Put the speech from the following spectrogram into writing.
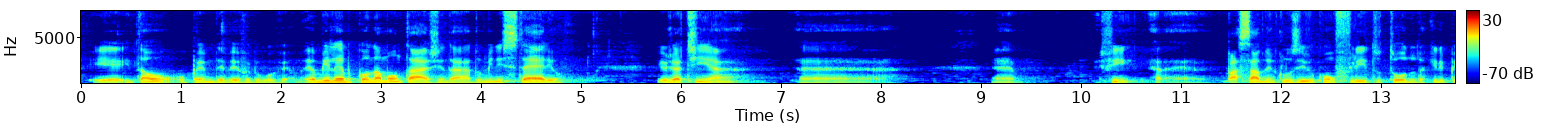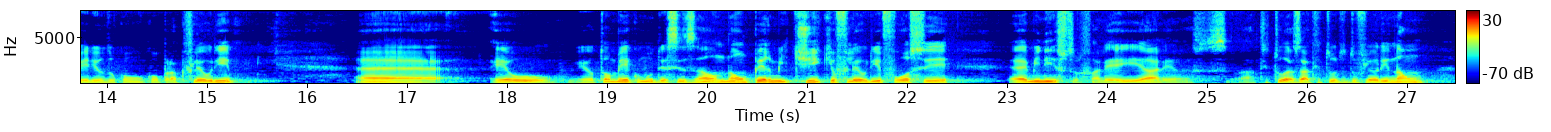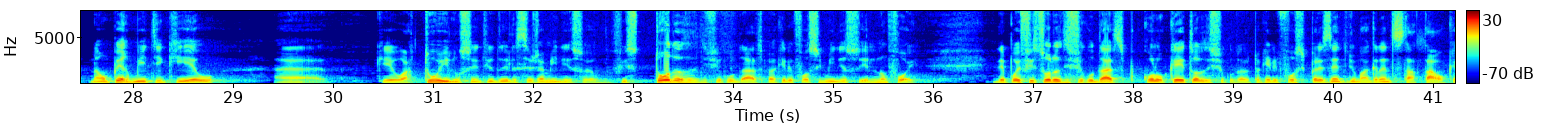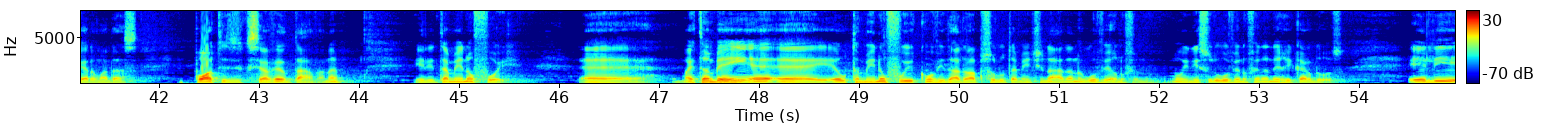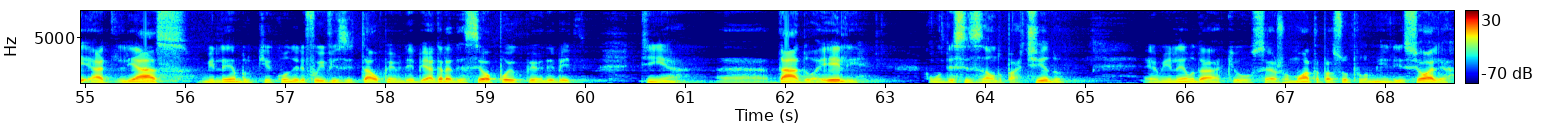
E, então o PMDB foi para o governo. Eu me lembro quando na montagem da, do ministério, eu já tinha, é, é, enfim, é, passado inclusive o conflito todo daquele período com, com o próprio Fleury, é, eu, eu tomei como decisão não permitir que o Fleury fosse é, ministro. Falei, olha, as atitudes, as atitudes do Fleury não, não permitem que eu é, que eu atue no sentido de ele seja ministro. Eu fiz todas as dificuldades para que ele fosse ministro e ele não foi. Depois fiz todas as dificuldades, coloquei todas as dificuldades para que ele fosse presidente de uma grande estatal, que era uma das hipóteses que se aventava, né? Ele também não foi. É, mas também é, é, eu também não fui convidado a absolutamente nada no governo, no início do governo Fernando Henrique Cardoso. Ele, aliás, me lembro que quando ele foi visitar o PMDB, agradeceu o apoio que o PMDB tinha uh, dado a ele como decisão do partido, eu me lembro da, que o Sérgio Mota passou por mim e disse, olha,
